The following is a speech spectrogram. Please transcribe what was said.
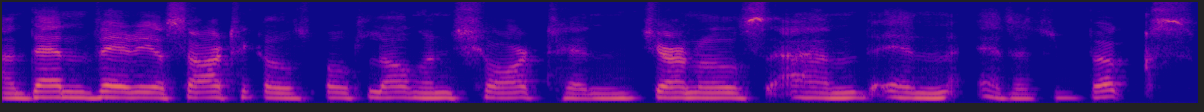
and then various articles, both long and short, in journals and in edited books.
